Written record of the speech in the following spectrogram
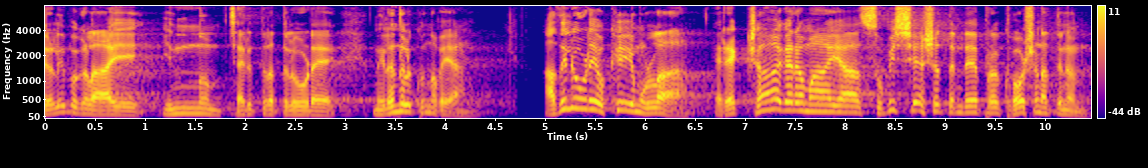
തെളിവുകളായി ഇന്നും ചരിത്രത്തിലൂടെ നിലനിൽക്കുന്നവയാണ്. അതിലൂടെയൊക്കെയുമുള്ള രക്ഷാകരമായ സുവിശേഷത്തിന്റെ പ്രഘോഷണത്തിനും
